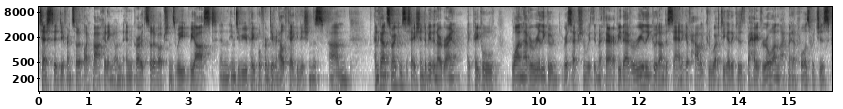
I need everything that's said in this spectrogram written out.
tested different sort of like marketing on, and growth sort of options. We we asked and interviewed people from different healthcare conditions. Um, and found smoking cessation to be the no-brainer. Like people, one, have a really good reception with hypnotherapy. They have a really good understanding of how it could work together because it's behavioral, unlike menopause, which is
